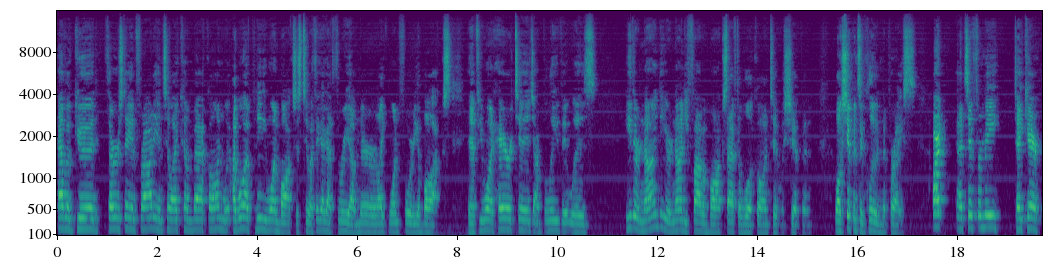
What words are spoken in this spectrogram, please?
Have a good Thursday and Friday until I come back on. I will have Panini One boxes too. I think I got three of them. They're like 140 a box. And if you want Heritage, I believe it was either 90 or 95 a box. I have to look onto it with shipping. Well, shipping's included in the price. All right, that's it for me. Take care.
